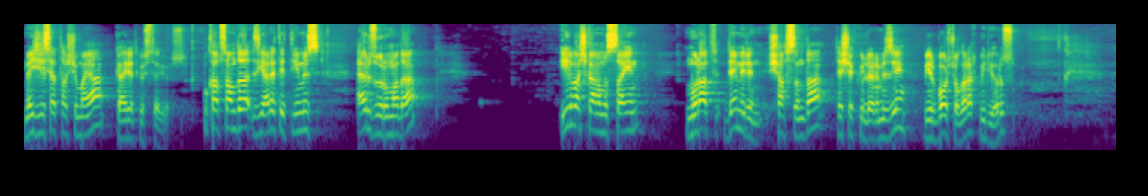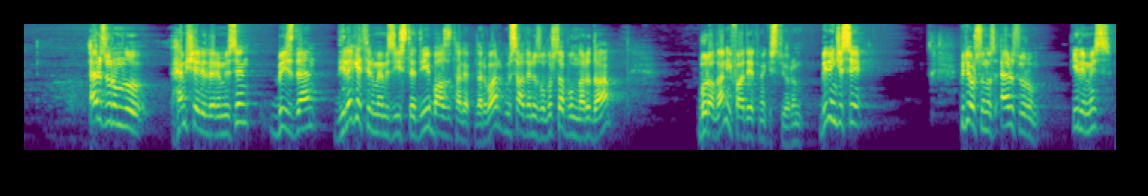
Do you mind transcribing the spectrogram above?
meclise taşımaya gayret gösteriyoruz. Bu kapsamda ziyaret ettiğimiz Erzurum'a da İl Başkanımız Sayın Murat Demir'in şahsında teşekkürlerimizi bir borç olarak biliyoruz. Erzurumlu hemşerilerimizin bizden dile getirmemizi istediği bazı talepler var. Müsaadeniz olursa bunları da buradan ifade etmek istiyorum. Birincisi biliyorsunuz Erzurum ilimiz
